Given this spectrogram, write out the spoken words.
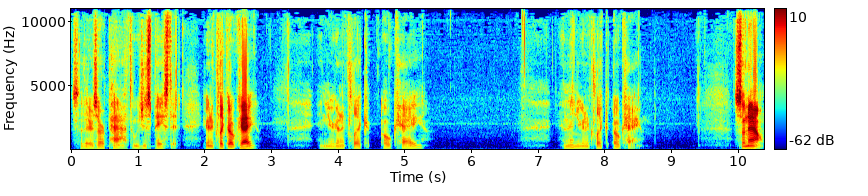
So there's our path. We just pasted. You're going to click OK, and you're going to click OK, and then you're going to click OK. So now,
